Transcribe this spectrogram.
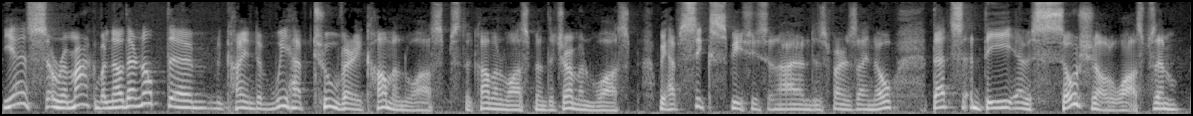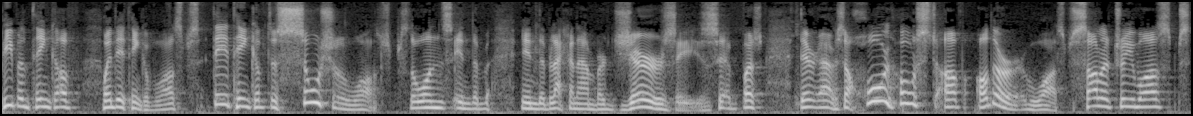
Yes, remarkable. Now, they're not the kind of. We have two very common wasps the common wasp and the German wasp. We have six species in Ireland, as far as I know. That's the uh, social wasps. And people think of when they think of wasps, they think of the social wasps, the ones in the in the black and amber jerseys. But there is a whole host of other wasps, solitary wasps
